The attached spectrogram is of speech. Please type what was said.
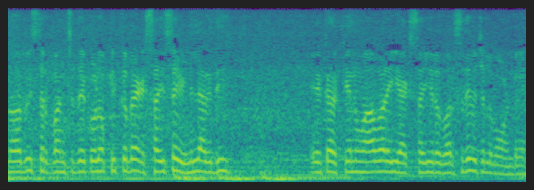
ਚਲ ਵੀ ਸਰਪੰਚ ਦੇ ਕੋਲੋਂ ਕਿੱਕ ਬੈਕ ਐਕਸਰਸਾਈਜ਼ ਸਹੀ ਨਹੀਂ ਲੱਗਦੀ। ਇਹ ਕਰਕੇ ਨੂੰ ਆਹ ਵਾਲੀ ਐਕਸਰਸਾਈਜ਼ ਰਿਵਰਸ ਦੇ ਵਿੱਚ ਲਵਾਉਣ ਦੇ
